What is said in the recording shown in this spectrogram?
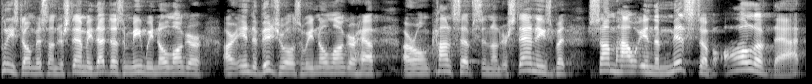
please don't misunderstand me. That doesn't mean we no longer are individuals. We no longer have our own concepts and understandings, but somehow in the midst of all of that,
